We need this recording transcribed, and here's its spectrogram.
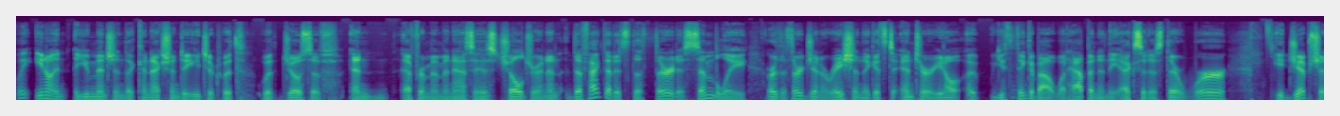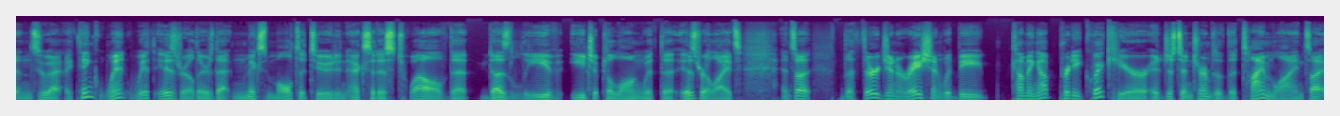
Well, you know, and you mentioned the connection to Egypt with with Joseph and Ephraim and Manasseh, his children, and the fact that it's the third assembly or the third generation that gets to enter. You know, uh, you think about what happened in the Exodus. There were Egyptians who I think went with Israel. There's that mixed multitude in Exodus 12 that does leave Egypt along with the Israelites, and so the third generation would be coming up pretty quick here, uh, just in terms of the timeline. So, I,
